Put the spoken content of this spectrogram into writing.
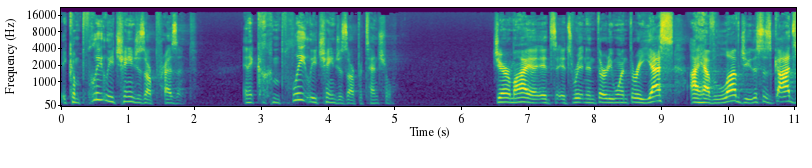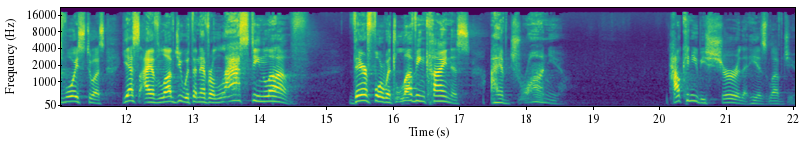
It completely changes our present, and it completely changes our potential. Jeremiah, it's, it's written in 31 3. Yes, I have loved you. This is God's voice to us. Yes, I have loved you with an everlasting love. Therefore, with loving kindness, I have drawn you. How can you be sure that He has loved you?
